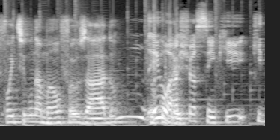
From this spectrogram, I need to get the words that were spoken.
foi de segunda mão, foi usado. Eu comprei. acho assim que, que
